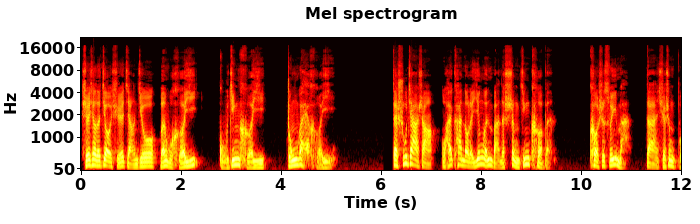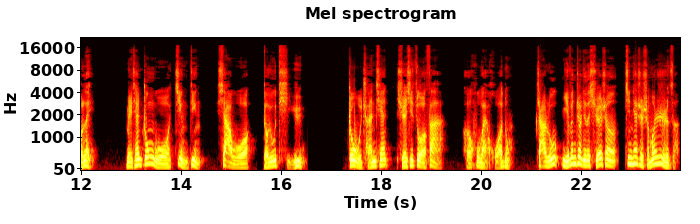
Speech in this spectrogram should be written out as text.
学校的教学讲究文武合一、古今合一、中外合一。在书架上，我还看到了英文版的圣经课本。课时虽满，但学生不累。每天中午静定，下午都有体育，周五全天学习做饭和户外活动。假如你问这里的学生今天是什么日子，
